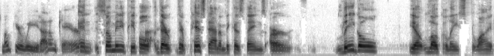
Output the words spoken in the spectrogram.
smoke your weed i don't care And so many people they're they're pissed at him because things are legal, you know, locally, statewide,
